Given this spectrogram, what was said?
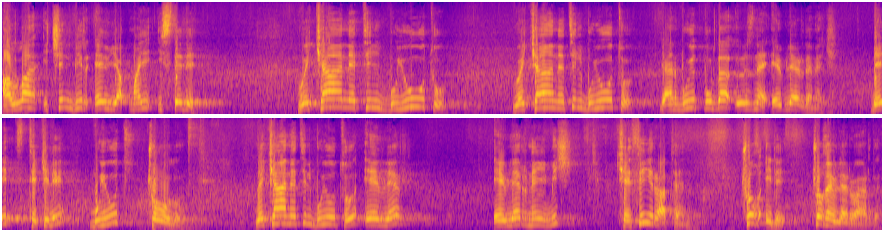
Allah için bir ev yapmayı istedi. Ve kânetil buyutu. Ve kânetil buyutu. Yani buyut burada özne, evler demek. Beyt tekili, buyut çoğulu. Ve kânetil buyutu, evler, evler neymiş? Kesiraten. Çok idi. Çok evler vardı.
